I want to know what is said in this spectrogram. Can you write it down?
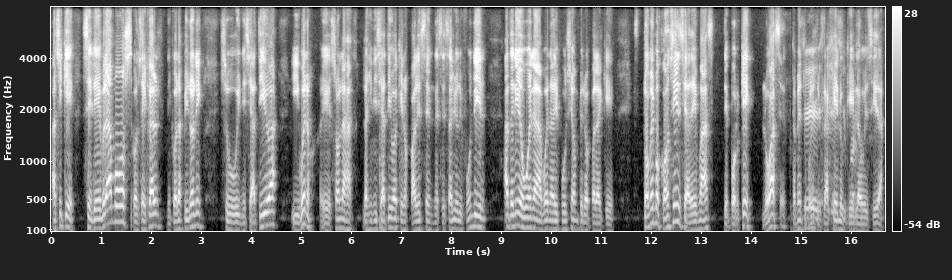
Así que celebramos, concejal Nicolás Pironi, su iniciativa y bueno, eh, son las, las iniciativas que nos parecen necesario difundir. Ha tenido buena, buena difusión, pero para que tomemos conciencia además de por qué lo hacen, también por este flagelo que es la obesidad.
